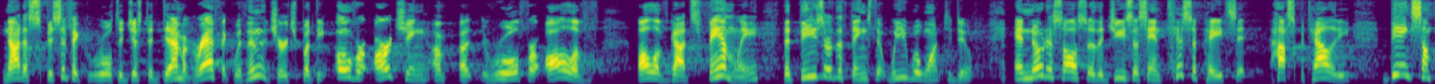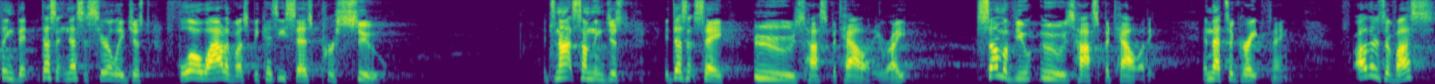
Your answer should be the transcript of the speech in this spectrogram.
not a specific rule to just a demographic within the church, but the overarching um, uh, rule for all of all of God's family, that these are the things that we will want to do. And notice also that Jesus anticipates it, hospitality being something that doesn't necessarily just flow out of us because he says pursue. It's not something just, it doesn't say ooze hospitality, right? Some of you ooze hospitality, and that's a great thing. For others of us,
